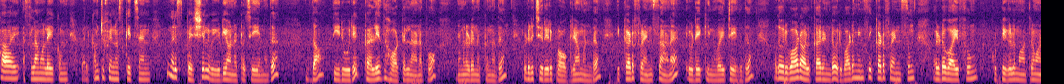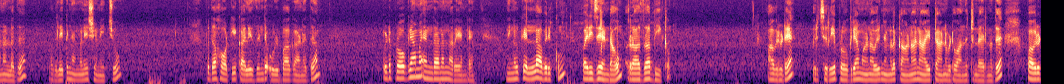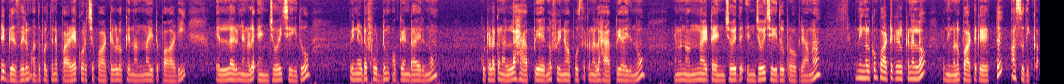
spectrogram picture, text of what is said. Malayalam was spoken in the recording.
ഹായ് അസ്സാം വലൈക്കും വെൽക്കം ടു ഫിനോസ് കിച്ചൻ. ഇന്നൊരു സ്പെഷ്യൽ വീഡിയോ ആണ് കേട്ടോ ചെയ്യുന്നത്. ഇതാ തിരൂര് കലീസ് ഹോട്ടലിലാണ് ഇപ്പോൾ ഞങ്ങളിവിടെ നിൽക്കുന്നത്. ഇവിടെ ഒരു ചെറിയൊരു പ്രോഗ്രാം ഉണ്ട്. ഇക്കാട് ഫ്രണ്ട്സാണ് ഇവിടേക്ക് ഇൻവൈറ്റ് ചെയ്തത്. അപ്പോൾ അത് ഒരുപാട് ആൾക്കാരുണ്ട്. ഒരുപാട് മീൻസ് ഇക്കാട് ഫ്രണ്ട്സും അവരുടെ വൈഫും കുട്ടികളും മാത്രമാണുള്ളത് അപ്പോൾ അതിലേക്ക് ഞങ്ങളെ ക്ഷണിച്ചു. അപ്പോൾ ഇതാ ഹോട്ടൽ കലീസിന്റെ ഉൾഭാഗമാണിത് ഇവിടെ പ്രോഗ്രാം എന്താണെന്ന് അറിയണ്ടേ? നിങ്ങൾക്ക് എല്ലാവർക്കും പരിചയം ഉണ്ടാവും റാസ ബീഗം. അവരുടെ ഒരു ചെറിയ പ്രോഗ്രാമാണ് അവർ ഞങ്ങളെ കാണാനായിട്ടാണ് ഇവിടെ വന്നിട്ടുണ്ടായിരുന്നത്. അപ്പോൾ അവരുടെ ഗസലും അതുപോലെ തന്നെ പഴയ കുറച്ച് പാട്ടുകളൊക്കെ നന്നായിട്ട് പാടി എല്ലാവരും ഞങ്ങൾ എൻജോയ് ചെയ്തു. പിന്നെ ഇവിടെ ഫുഡും ഒക്കെ ഉണ്ടായിരുന്നു. കുട്ടികളൊക്കെ നല്ല ഹാപ്പി ആയിരുന്നു. ഫിനോ അപ്പോസൊക്കെ നല്ല ഹാപ്പി ആയിരുന്നു. ഞങ്ങൾ നന്നായിട്ട് എൻജോയ് എൻജോയ് ചെയ്തു പ്രോഗ്രാം അപ്പം നിങ്ങൾക്കും പാട്ട് കേൾക്കണമല്ലോ അപ്പം നിങ്ങളും പാട്ട് കേട്ട് ആസ്വദിക്കാം.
